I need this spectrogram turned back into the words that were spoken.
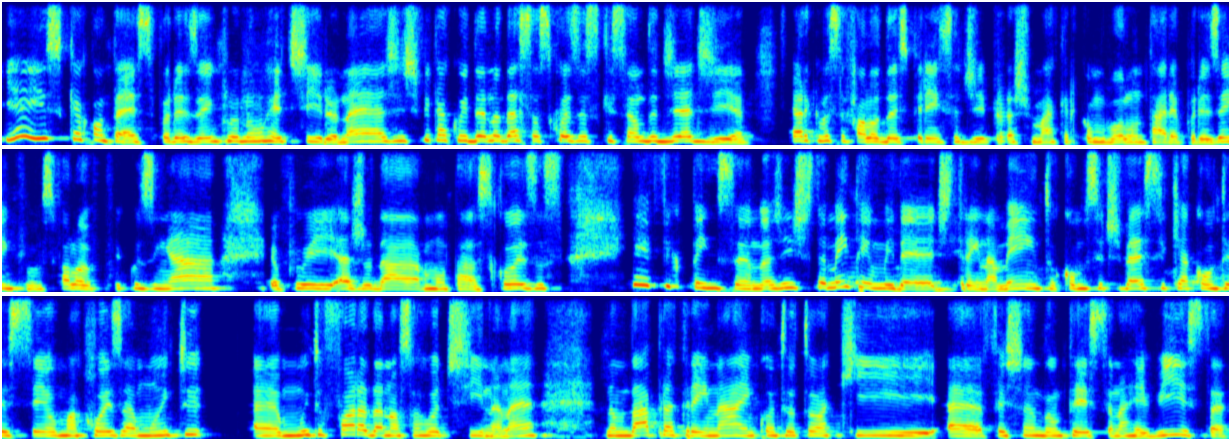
E é isso que acontece, por exemplo, num retiro, né? A gente fica cuidando dessas coisas que são do dia a dia. Era que você falou da experiência de ir para Schumacher como voluntária, por exemplo, você falou: eu fui cozinhar, eu fui ajudar a montar as coisas. E aí fico pensando: a gente também tem uma ideia de treinamento como se tivesse que acontecer uma coisa muito é, muito fora da nossa rotina, né? Não dá para treinar enquanto eu estou aqui é, fechando um texto na revista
